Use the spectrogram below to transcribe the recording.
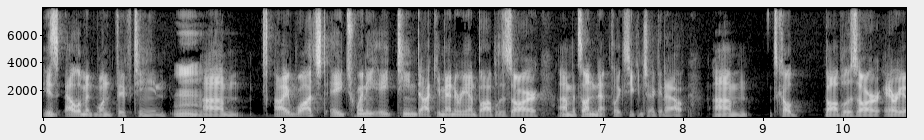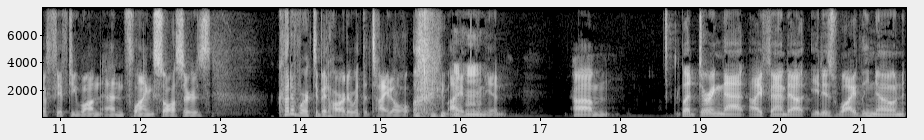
is Element 115. Um, I watched a 2018 documentary on Bob Lazar. Um, it's on Netflix. You can check it out. Um, it's called Bob Lazar, Area 51 and Flying Saucers. Could have worked a bit harder with the title, in my opinion. Um, but during that, I found out it is widely known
